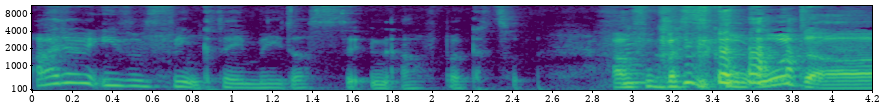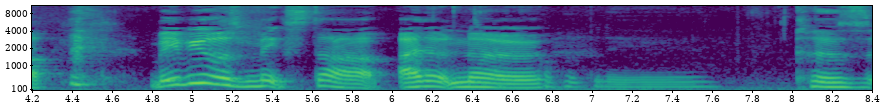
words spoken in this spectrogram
I don't even think they made us sit in alphabetical alphabetical order. Maybe it was mixed up. I don't know Probably. because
